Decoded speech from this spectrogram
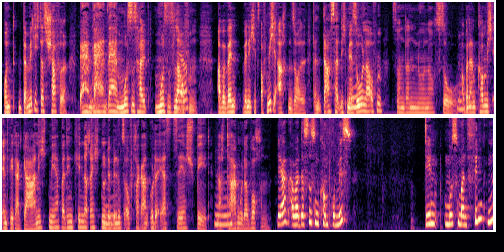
Und damit ich das schaffe, bam, bam, bam, muss es halt, muss es laufen. Ja. Aber wenn, wenn ich jetzt auf mich achten soll, dann darf es halt nicht mehr mhm. so laufen, sondern nur noch so. Mhm. Aber dann komme ich entweder gar nicht mehr bei den Kinderrechten und dem mhm. Bildungsauftrag an oder erst sehr spät, nach mhm. Tagen oder Wochen. Ja, aber das ist ein Kompromiss den muss man finden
